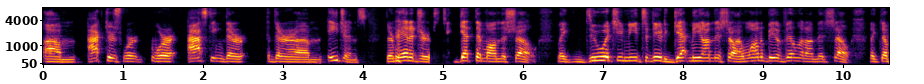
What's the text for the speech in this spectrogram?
um actors were were asking their their um agents, their managers to get them on the show. Like do what you need to do to get me on this show. I want to be a villain on this show. Like the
